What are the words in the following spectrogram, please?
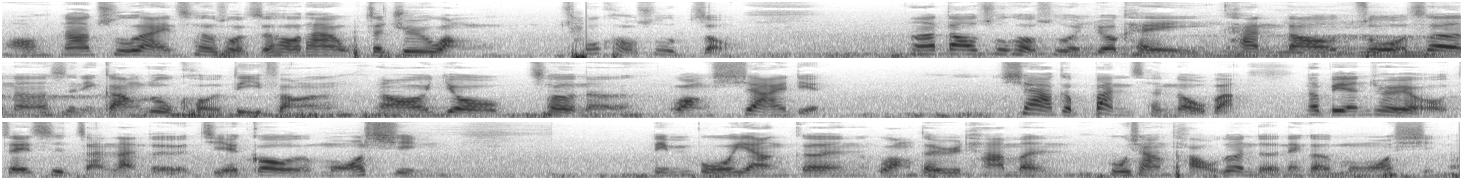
好，那出来厕所之后，他再继续往出口处走。那到出口处，你就可以看到左侧呢是你刚入口的地方，然后右侧呢往下一点，下个半层楼吧，那边就有这次展览的结构模型。林博洋跟王德宇他们互相讨论的那个模型哦，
